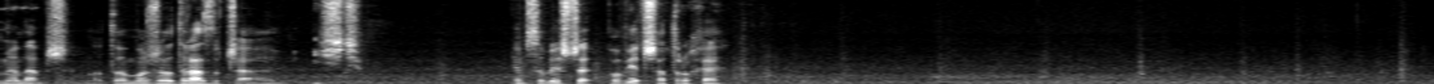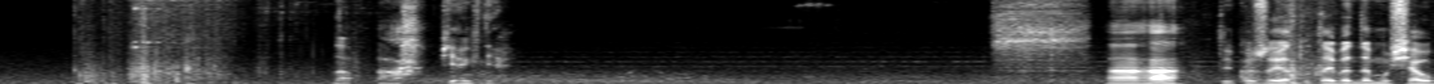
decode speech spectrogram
No dobrze, no to może od razu trzeba iść. Ja sobie jeszcze powietrza trochę. No, ach, pięknie. Aha, tylko że ja tutaj będę musiał...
